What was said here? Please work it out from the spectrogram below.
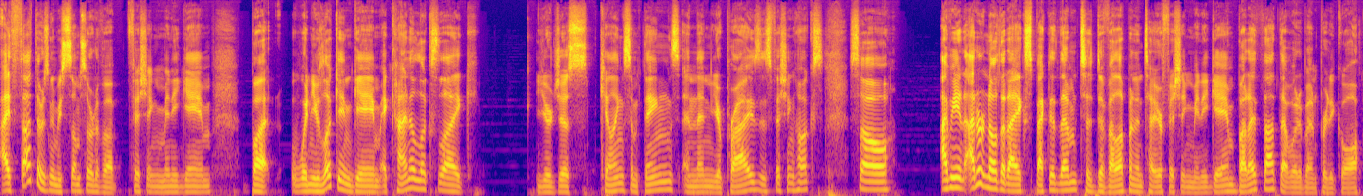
I thought there was going to be some sort of a fishing mini game, but when you look in game, it kind of looks like you're just killing some things and then your prize is fishing hooks. So I mean, I don't know that I expected them to develop an entire fishing mini game, but I thought that would have been pretty cool.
